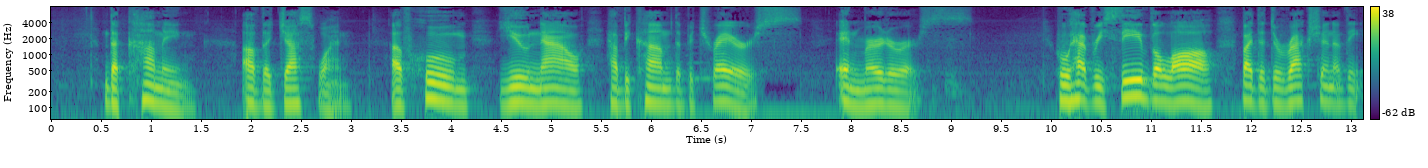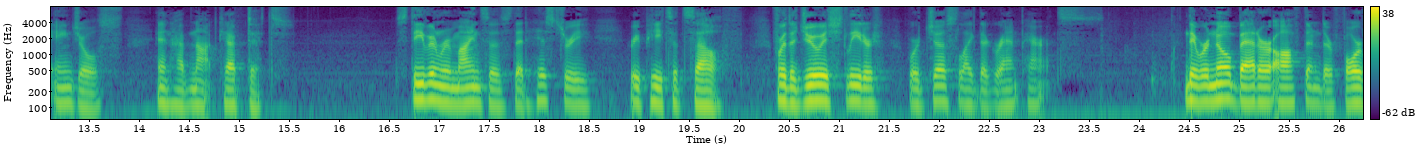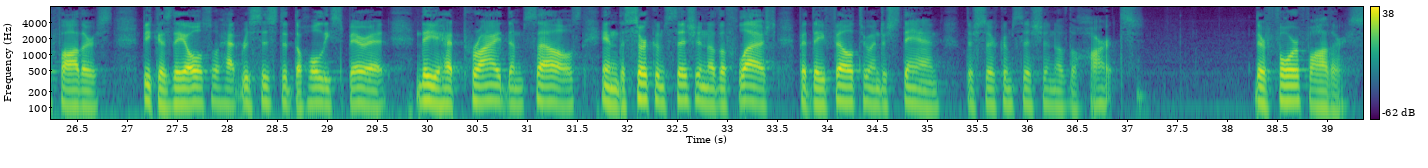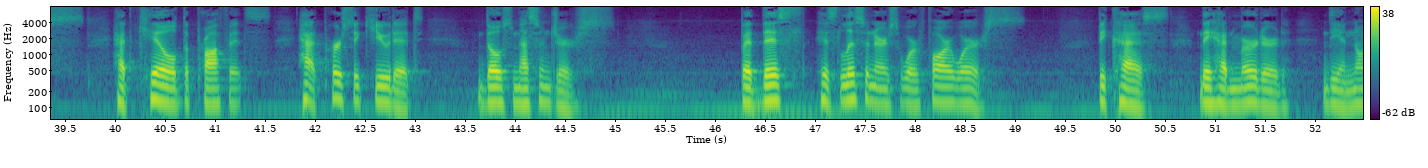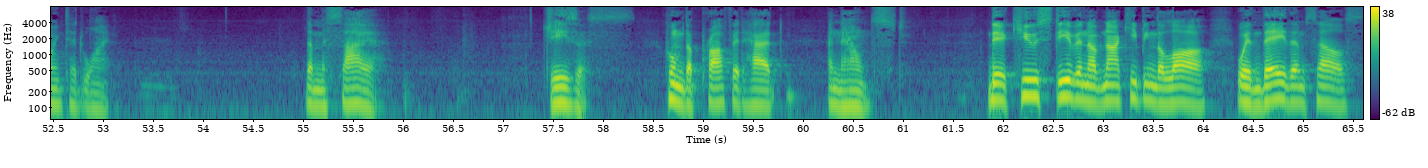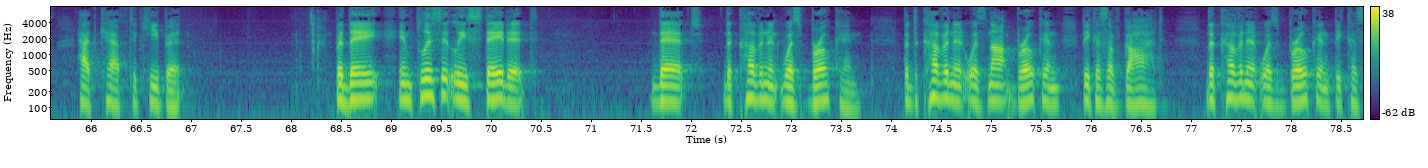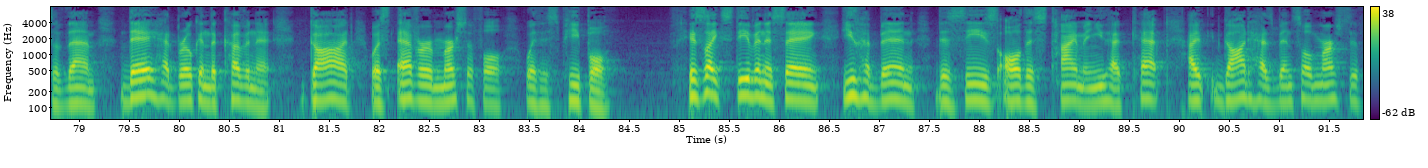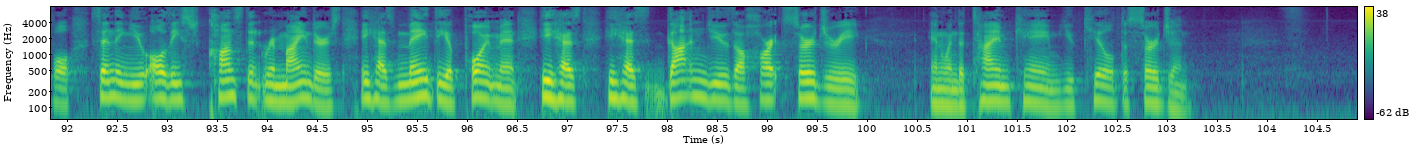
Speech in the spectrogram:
the coming of the just one of whom you now have become the betrayers and murderers, who have received the law by the direction of the angels and have not kept it. Stephen reminds us that history repeats itself, for the Jewish leaders were just like their grandparents. They were no better off than their forefathers because they also had resisted the Holy Spirit. They had pride themselves in the circumcision of the flesh, but they failed to understand the circumcision of the heart. Their forefathers had killed the prophets, had persecuted those messengers. But this, his listeners were far worse because they had murdered the anointed one the Messiah, Jesus, whom the prophet had announced. They accused Stephen of not keeping the law when they themselves had kept to keep it. But they implicitly stated that the covenant was broken. But the covenant was not broken because of God. The covenant was broken because of them. They had broken the covenant. God was ever merciful with his people. It's like Stephen is saying, You have been diseased all this time and you have kept, I, God has been so merciful, sending you all these constant reminders. He has made the appointment, He has, he has gotten you the heart surgery. And when the time came, you killed the surgeon.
